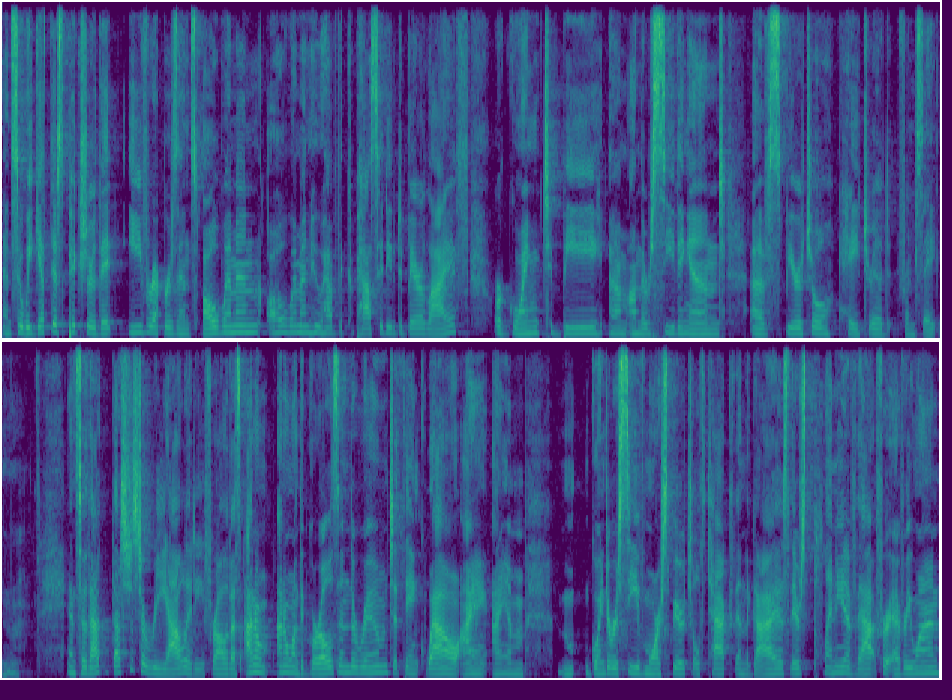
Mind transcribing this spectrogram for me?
And so we get this picture that Eve represents all women, all women who have the capacity to bear life are going to be um, on the receiving end of spiritual hatred from Satan. And so that, that's just a reality for all of us. I don't, I don't want the girls in the room to think, wow, I, I am going to receive more spiritual attack than the guys. There's plenty of that for everyone,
